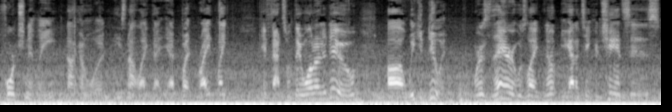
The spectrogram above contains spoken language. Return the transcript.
Fortunately, knock on wood, he's not like that yet. But right, like if that's what they wanted to do, uh, we could do it. Whereas there, it was like, nope, you got to take your chances,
